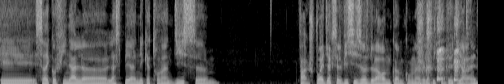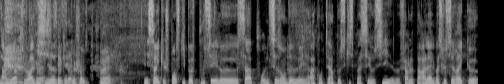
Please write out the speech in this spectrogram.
Et c'est vrai qu'au final, euh, l'aspect années 90, euh, enfin, je pourrais dire que c'est le viciseuse de la rom-com, comme on avait l'habitude de dire l'année dernière, toujours la viciseuse ouais, de quelque ça. chose. Ouais. Et c'est vrai que je pense qu'ils peuvent pousser le, ça pour une saison 2 et raconter un peu ce qui se passait aussi, euh, faire le parallèle, parce que c'est vrai que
